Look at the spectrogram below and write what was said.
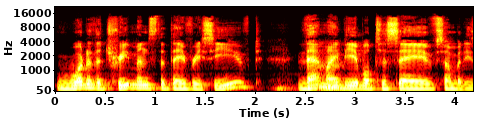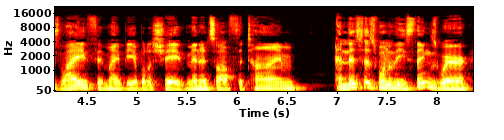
what are the treatments that they've received, that might hmm. be able to save somebody's life. It might be able to shave minutes off the time. And this is one of these things where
